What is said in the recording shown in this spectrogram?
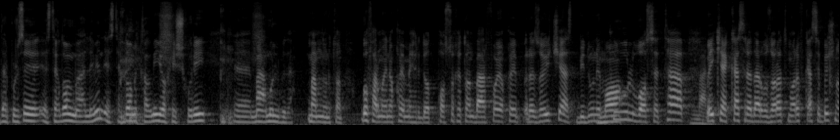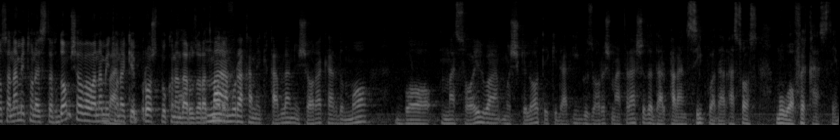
در پروسه استخدام معلمین استخدام قومی یا خشخوری معمول بوده. ممنونتان بفرمایید آقای مهرداد پاسختان به حرفای آقای رضایی چی است؟ بدون ما... پول واسطه بله. و اینکه کس را در وزارت معارف کسی بشناسه نمی‌تونه استخدام شوه و نمی‌تونه بله. که رشد بکنه در وزارت معارف ما امور رقمی که قبلا اشاره کردم ما با مسائل و مشکلاتی که در این گزارش مطرح شده در پرنسیب و در اساس موافق هستیم.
